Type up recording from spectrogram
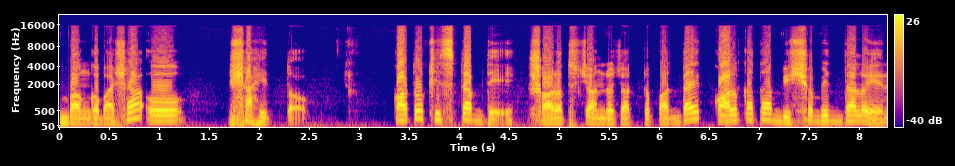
বঙ্গভাষা ও সাহিত্য। কত খ্রিস্টাব্দে শরৎচন্দ্র চট্টোপাধ্যায় কলকাতা বিশ্ববিদ্যালয়ের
